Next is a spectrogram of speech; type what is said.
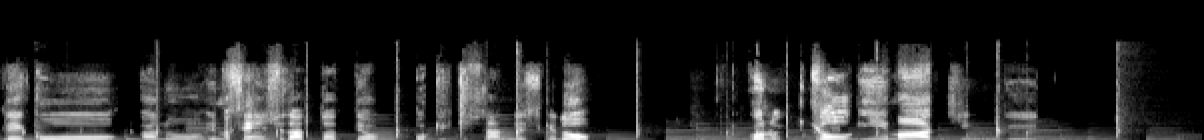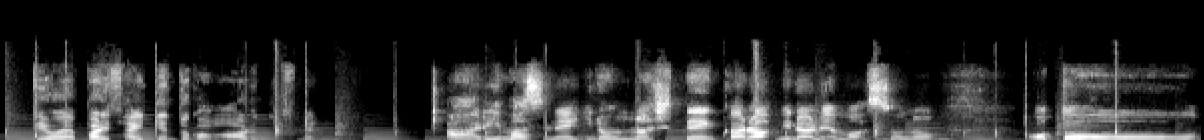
てこう、あの、今選手だったってお聞きしたんですけど、この競技マーチングってはやっぱり採点とかがあるんですね。あありますね。いろんな視点から見られます。その音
